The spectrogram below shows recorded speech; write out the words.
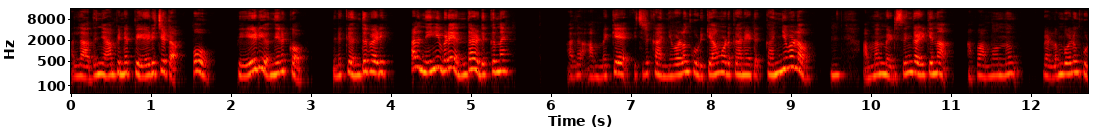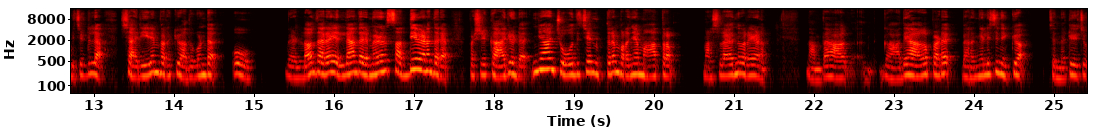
അല്ല അത് ഞാൻ പിന്നെ പേടിച്ചിട്ടാ. ഓ പേടിയോ നിനക്കോ? നിനക്ക് എന്ത് പേടി? അല്ല നീ ഇവിടെ എന്താ എടുക്കുന്നേ? അല്ല അമ്മയ്ക്ക് ഇച്ചിരി കഞ്ഞിവെള്ളം കുടിക്കാൻ കൊടുക്കാനായിട്ട്. കഞ്ഞിവെള്ളോ? അമ്മ മെഡിസിൻ കഴിക്കുന്ന. അപ്പൊ അമ്മ ഒന്നും വെള്ളം പോലും കുടിച്ചിട്ടില്ല. ശരീരം പറിക്കും അതുകൊണ്ട്. ഓ വെള്ളം തരാം എല്ലാം തരാം. മേഡം സദ്യ വേണം തരാം. പക്ഷെ കാര്യമുണ്ട്. ഞാൻ ചോദിച്ചതിന് ഉത്തരം പറഞ്ഞാൽ മാത്രം. മനസ്സിലായെന്ന് പറയണം. നന്ദ ഗാഥ ആകെപ്പാടെ വിറങ്ങലിച്ച് നിൽക്കുക ചെന്നിട്ട് ചോദിച്ചു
